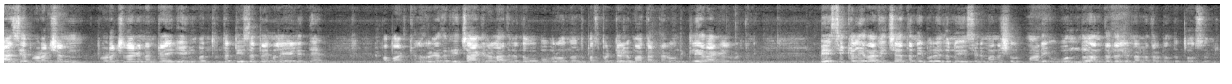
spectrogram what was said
as a production production ಆಗಿ ನನ್ನ ಕೈಗೆ ಹೆಂಗ್ ಬಂತು ಅಂತ ಟೀಸರ್ ಟೈಮಲ್ಲಿ ಹೇಳಿದ್ದೆ. ಪಾಪ ಕೆಲವ್ರಿಗೆ ಅದು ರೀಚ್ ಆಗಿರಲ್ಲ ಅದರಿಂದ ಒಬ್ಬೊಬ್ಬರು ಒಂದೊಂದು ಪರ್ಸ್ಪೆಕ್ಟಿವ್ ಮಾತಾಡ್ತಾರೆ. ಒಂದು ಕ್ಲಿಯರ್ ಆಗಿ ಹೇಳ್ಬಿಡ್ತೀನಿ. ಬೇಸಿಕಲಿ ರವಿ ಚೇತನ್ ಇಬ್ಬರು ಇದನ್ನು ಈ ಸಿನಿಮಾನ ಶೂಟ್ ಮಾಡಿ ಒಂದು ಹಂತದಲ್ಲಿ ನನ್ನ ಹತ್ರ ಬಂದು ತೋರಿಸಿದ್ರು.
